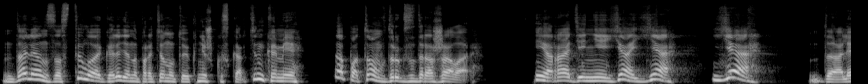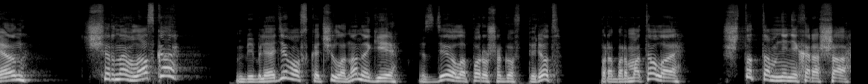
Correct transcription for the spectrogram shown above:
Далее застыла, глядя на протянутую книжку с картинками, а потом вдруг задрожала. «И ради неё я... я...» «Далиан?» «Черновласка?» Библиодева вскочила на ноги, сделала пару шагов вперед, пробормотала «Что-то мне нехорошо»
